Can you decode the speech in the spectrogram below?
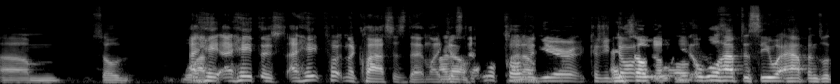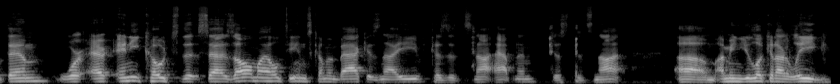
Um, so we'll i hate i hate this i hate putting the classes then like it's that whole covid year because you and don't so know. you know, we'll have to see what happens with them. Where any coach that says, "Oh, my whole team's coming back," is naive because it's not happening. Just it's not. Um, I mean, you look at our league,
